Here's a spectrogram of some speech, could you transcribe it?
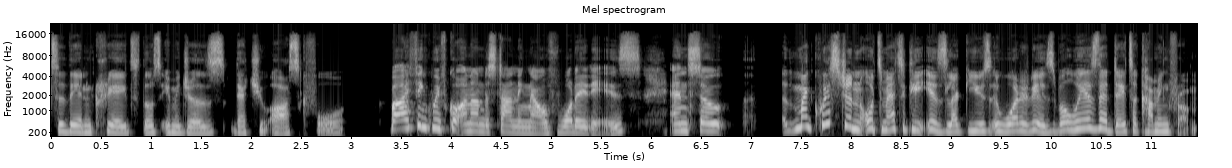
to then create those images that you ask for. But I think we've got an understanding now of what it is. And so uh, my question automatically is like use what it is well where's that data coming from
